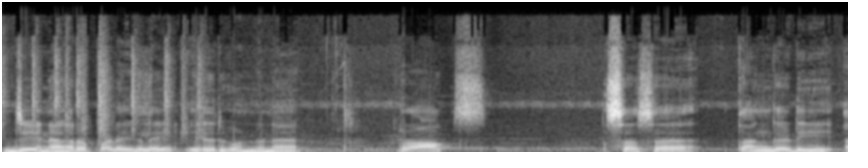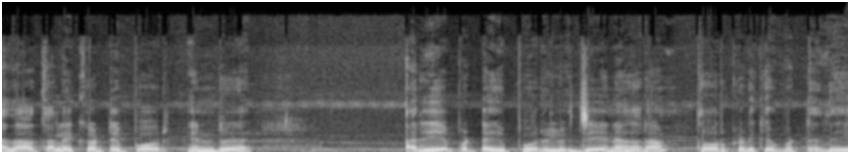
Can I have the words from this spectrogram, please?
விஜயநகர படைகளை எதிர்கொண்டன. ராக்ஸ் சச தங்கடி அதாவது தலைக்கோட்டை போர் என்று அறியப்பட்ட இப்போரில் விஜயநகரம் தோற்கடிக்கப்பட்டது.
